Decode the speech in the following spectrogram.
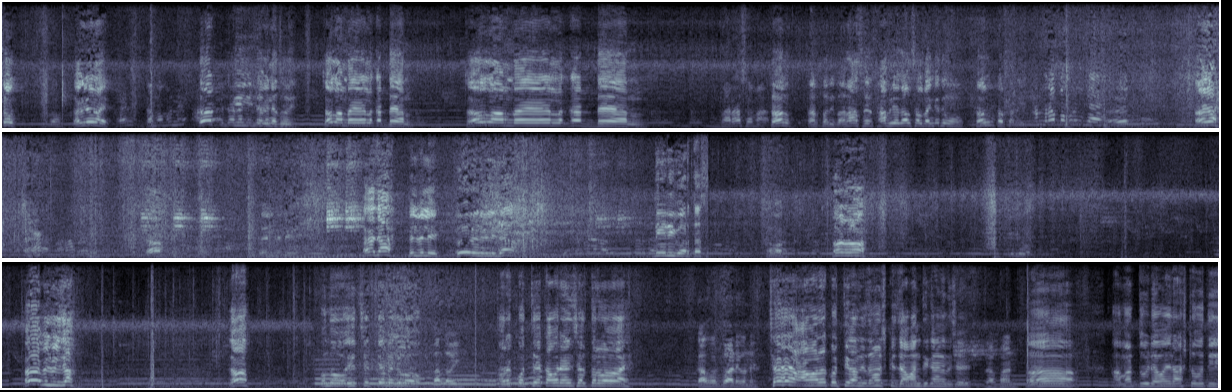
চল যাবি না নাই জামা মানে ধুর, কি যাবি না তুই চল আমরা এলাকার দেন চল আমরা এলাকার দেন বাড়া আছে আমার চল তাড়াতাড়ি বাড়া আছে খাবিয়ে জাল চাল ভাঙ্গে দিব চল তাড়াতাড়ি যা। যা। বিলবিলি। এই যা, বিলবিলি। ওই বেলবেলি যা দেরি করতাস বিলবিলি, যা। যা। বন্ধু ইচ্ছে কেমনে গেল ভালোই তোরে করতে কামারে এনেছিল তোর বাবাই কাপড় আড়ে কোনে? ছে আমারে করতে আনি জানিস কি জাপান থেকে আনে দিছে। জাপান? হ্যাঁ আমার দুইটা ভাই রাষ্ট্রপতি।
